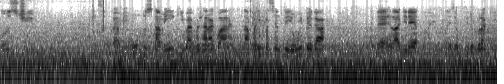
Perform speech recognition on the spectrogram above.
Positivo. Esse é o caminho, um dos caminhos que vai para Jaraguá, né? Dá para ir para 101 e pegar a BR lá direto, né? Mas eu prefiro por aqui.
